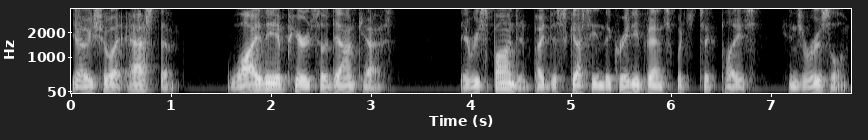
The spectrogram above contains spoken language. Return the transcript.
Yahushua asked them why they appeared so downcast. They responded by discussing the great events which took place in Jerusalem.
